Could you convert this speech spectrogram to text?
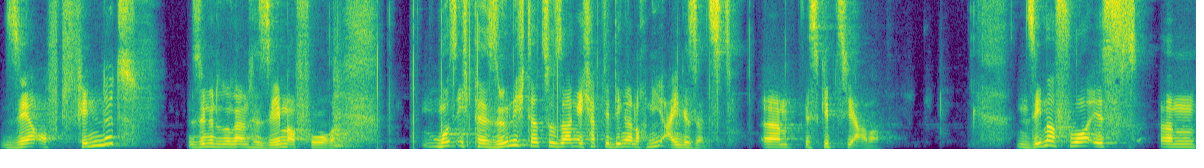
sehr oft findet, sind sogenannte Semaphoren. Muss ich persönlich dazu sagen, ich habe die Dinger noch nie eingesetzt. Ähm, es gibt sie aber. Ein Semaphor ist ähm,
